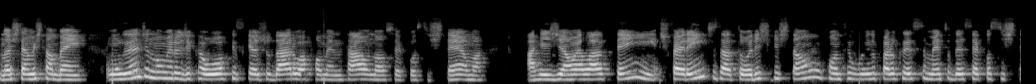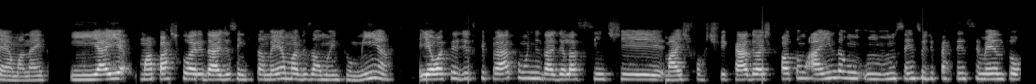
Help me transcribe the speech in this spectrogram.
nós temos também um grande número de coworkers que ajudaram a fomentar o nosso ecossistema. A região ela tem diferentes atores que estão contribuindo para o crescimento desse ecossistema, né? E aí uma particularidade assim que também é uma visão muito minha e eu acredito que para a comunidade ela se sentir mais fortificada, eu acho que falta ainda um, um, senso de pertencimento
